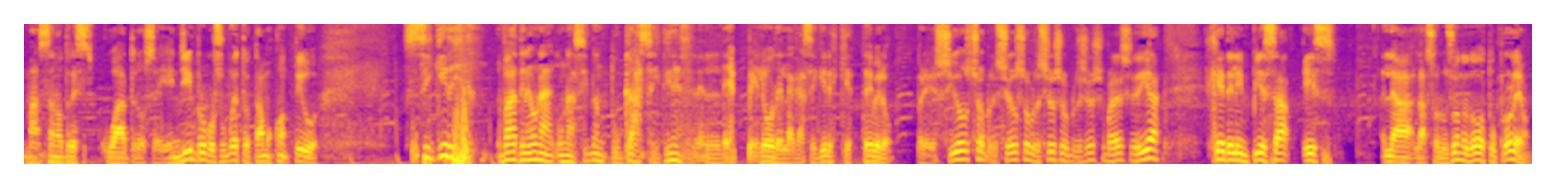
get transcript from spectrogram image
Manzano 346. En Gym Pro, por supuesto, estamos contigo. Si quieres, vas a tener una, cita en tu casa y tienes el despelote en la casa y quieres que esté, pero precioso, precioso, precioso, precioso para ese día, GT Limpieza es la, la solución de todos tus problemas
